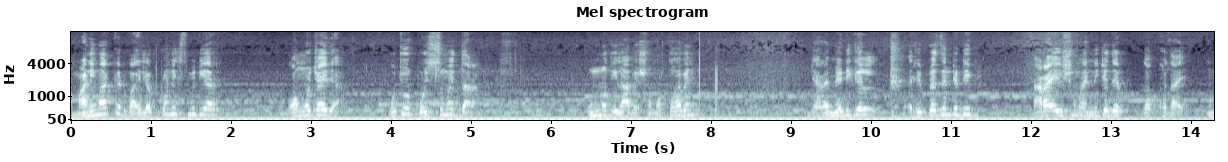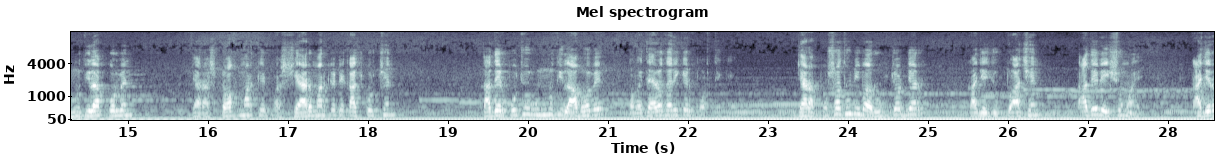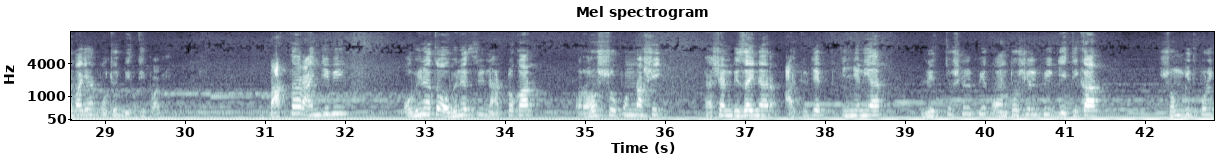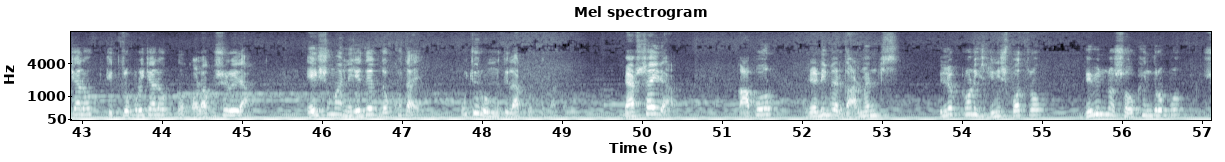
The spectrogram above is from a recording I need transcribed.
মানি মার্কেট বা ইলেকট্রনিক্স মিডিয়ার কর্মচারীরা প্রচুর পরিশ্রমের দ্বারা উন্নতি লাভে সমর্থ হবেন। যারা মেডিকেল রিপ্রেজেন্টেটিভ তারা এই সময় নিজেদের দক্ষতায় উন্নতি লাভ করবেন। যারা স্টক মার্কেট বা শেয়ার মার্কেটে কাজ করছেন, তাদের প্রচুর উন্নতি লাভ হবে তবে তেরো তারিখের পর থেকে। যারা প্রসাধনী বা রূপচর্যার কাজে যুক্ত আছেন, তাদের এই সময় কাজের বাজার প্রচুর বৃদ্ধি পাবে। ডাক্তার আইনজীবী অভিনেতা অভিনেত্রী, নাট্যকার, রহস্য উপন্যাসিক ফ্যাশন ডিজাইনার আর্কিটেক্ট ইঞ্জিনিয়ার নৃত্যশিল্পী, কণ্ঠশিল্পী, গীতিকার, সংগীত পরিচালক, চিত্র পরিচালক ও কলাকুশলীরা এই সময় নিজেদের দক্ষতায় প্রচুর উন্নতি লাভ করতে পারবেন। ব্যবসায়ীরা কাপড়, রেডিমেড গার্মেন্টস, ইলেকট্রনিক্স জিনিসপত্র, বিভিন্ন শৌখিন দ্রব্য,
